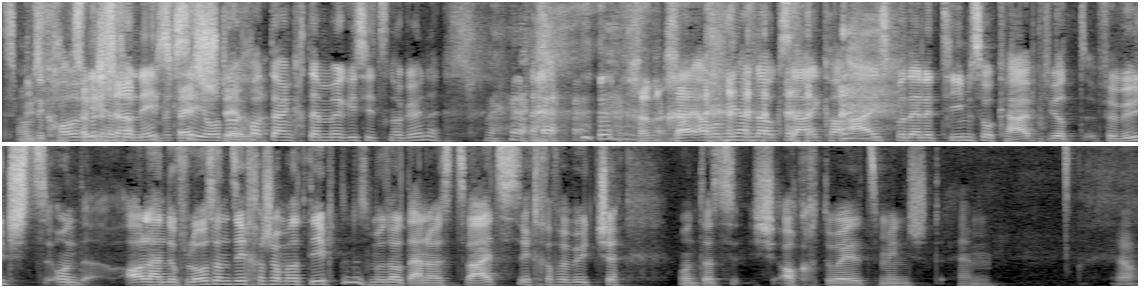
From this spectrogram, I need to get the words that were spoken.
das Und der Aber ist ja so nett, gewesen, oder? Ich habe gedacht, den möge ich es jetzt noch gönnen. Nein, aber wir haben auch gesagt, eines von diesen Teams, das gehypt wird, verwünscht. Und alle haben auf Lausanne sicher schon mal getippt und es muss halt auch noch ein zweites sicher verwünschen. Und das ist aktuell zumindest ähm, Ja.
